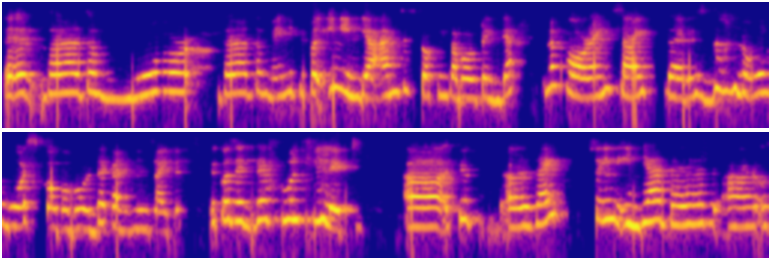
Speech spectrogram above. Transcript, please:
There, there are the more, there are the many people in India. I'm just talking about India. In a foreign site, there is the no more scope about the content writer because it, they fulfill it. Uh, if you, uh, right? So in India, there are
